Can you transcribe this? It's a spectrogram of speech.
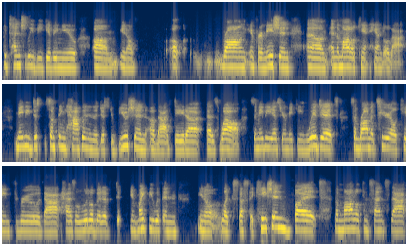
potentially be giving you, um, you know, wrong information um, and the model can't handle that maybe just something happened in the distribution of that data as well. So maybe as you're making widgets, some raw material came through that has a little bit of, it might be within, you know, like specification, but the model can sense that,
